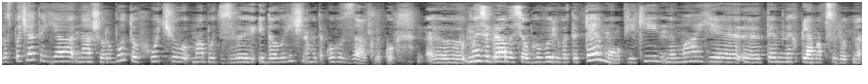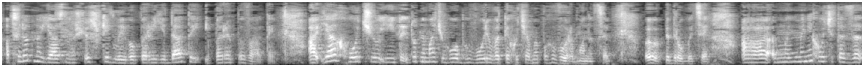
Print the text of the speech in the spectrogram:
Розпочати я нашу роботу хочу, мабуть, з ідеологічного такого заклику. Е, Ми зібралися обговорювати тему, в якій немає е, темних плям абсолютно. Абсолютно ясно, що шкідливо переїдати і перепивати. А я хочу, і тут немає чого обговорювати, хоча ми поговоримо на це підробиці. А мені за,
